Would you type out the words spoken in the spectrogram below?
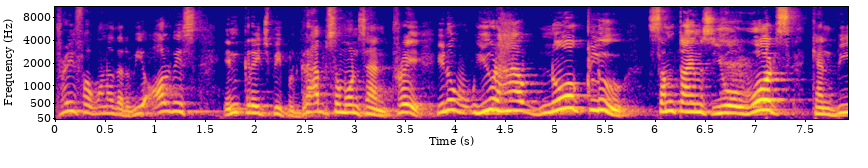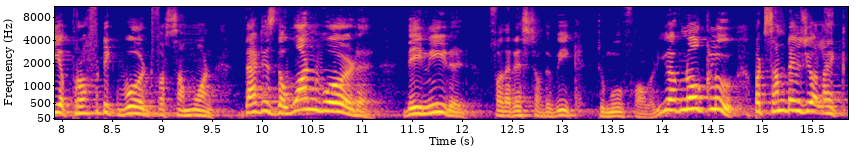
Pray for one another. We always encourage people. Grab someone's hand, pray. You know, you have no clue. Sometimes your words can be a prophetic word for someone. That is the one word they needed for the rest of the week to move forward. You have no clue. But sometimes you're like,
